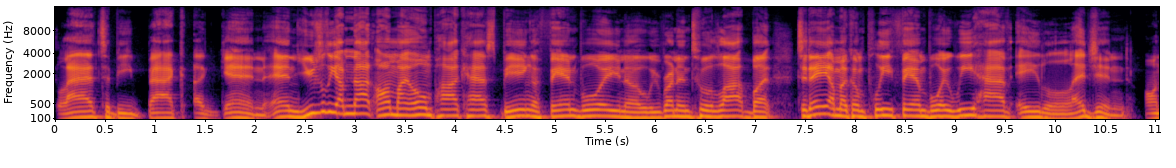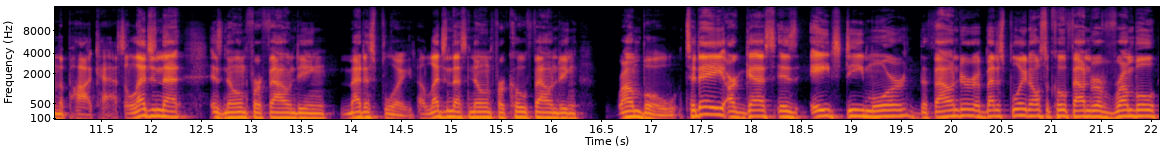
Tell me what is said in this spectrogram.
Glad to be back again. And usually I'm not on my own podcast being a fanboy. You know, we run into a lot, but today I'm a complete fanboy. We have a legend on the podcast, a legend that is known for founding Metasploit, a legend that's known for co founding Rumble. Today, our guest is HD Moore, the founder of Metasploit and also co-founder of Rumble.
